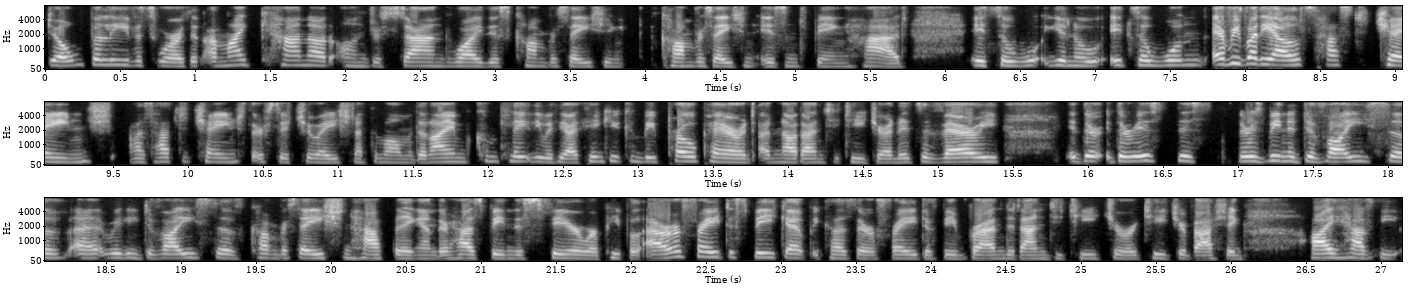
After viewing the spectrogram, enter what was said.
don't believe it's worth it. And I cannot understand why this conversation conversation isn't being had. It's a you know, it's a one. Everybody else has to change, has had to change their situation at the moment, and I'm completely with you. I think you can be pro parent and not anti-teacher and it's a very there there is this there's been a divisive uh, really divisive conversation happening and there has been this fear where people are afraid to speak out because they're afraid of being branded anti-teacher or teacher bashing i have the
